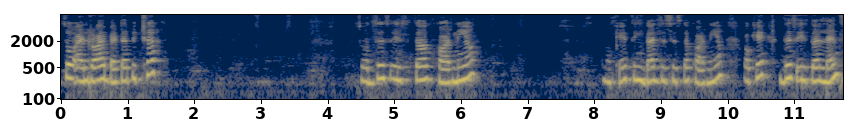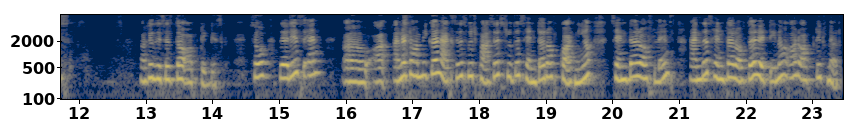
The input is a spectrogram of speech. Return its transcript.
So i'll draw a better picture. So this is the cornea. Okay think that this is the cornea. Okay this is the lens. Okay this is the optic disc. So there is an uh, anatomical axis which passes through the center of cornea, center of lens and the center of the retina or optic nerve.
